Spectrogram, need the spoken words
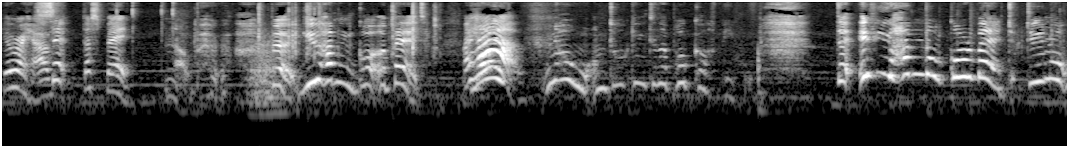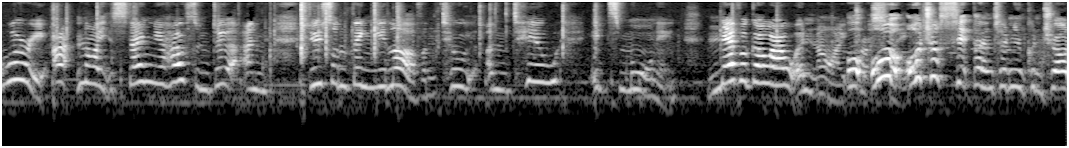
Here I have. Sit. That's bed. No, but, but you haven't got a bed. I My- have. No, I'm talking to the podcast people. That if you have not gone to bed, do not worry. At night, stay in your house and do and do something you love until until it's morning. Never go out at night. Or, or, or just sit there and turn your control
